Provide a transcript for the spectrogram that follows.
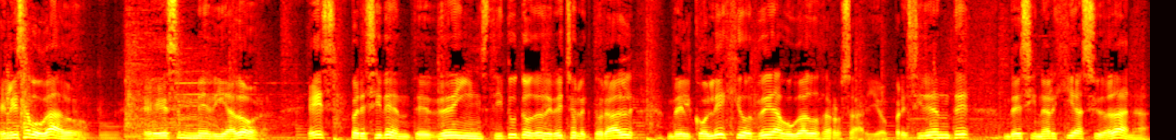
Él es abogado, es mediador, es presidente de Instituto de Derecho Electoral del Colegio de Abogados de Rosario, presidente de Sinergia Ciudadana,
